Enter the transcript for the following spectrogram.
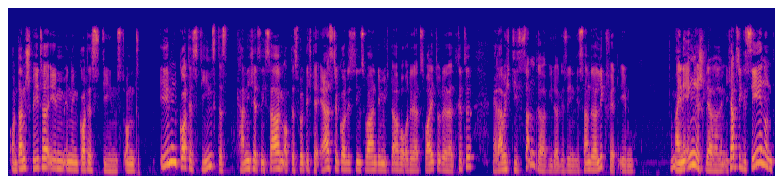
und dann später eben in den Gottesdienst. Und im Gottesdienst, das kann ich jetzt nicht sagen, ob das wirklich der erste Gottesdienst war, in dem ich da war, oder der zweite oder der dritte. Ja, da habe ich die Sandra wieder gesehen, die Sandra Lickfett eben. Meine Englischlehrerin. Ich habe sie gesehen und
